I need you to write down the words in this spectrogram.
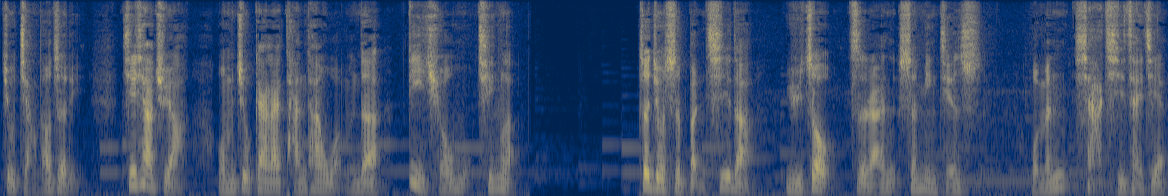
就讲到这里。接下去啊，我们就该来谈谈我们的地球母亲了。这就是本期的宇宙自然生命简史，我们下期再见。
